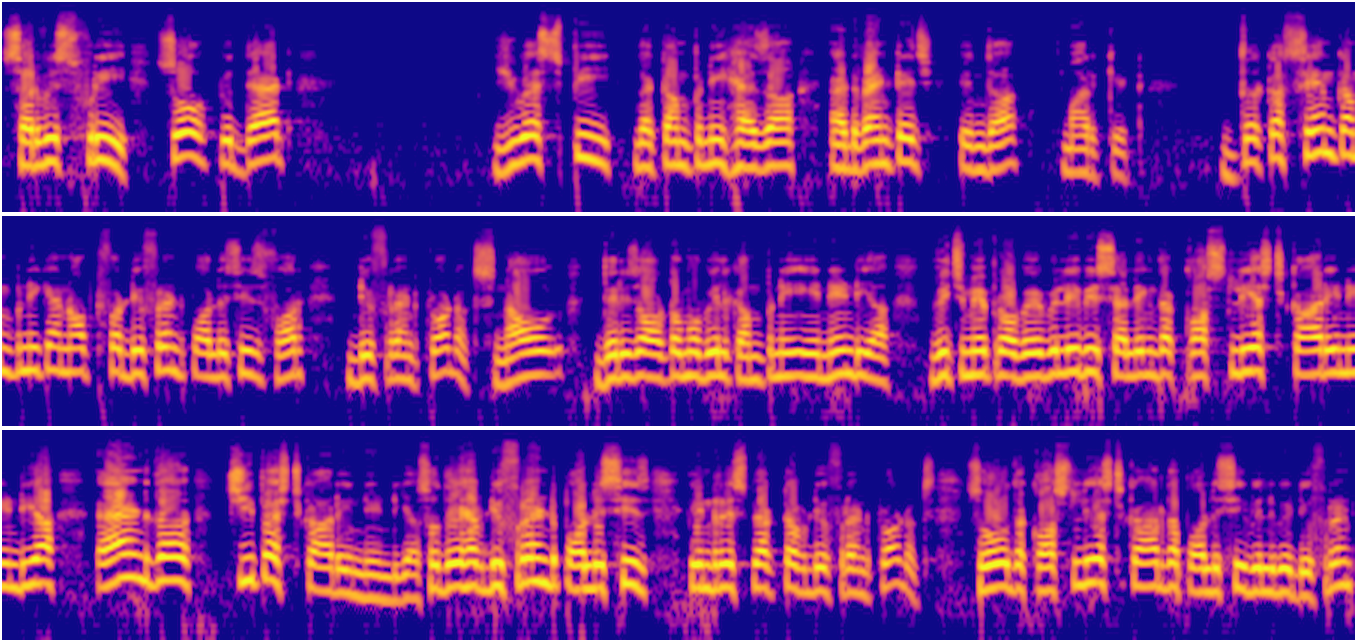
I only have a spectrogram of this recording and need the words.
service free. So, with that USP the company has a advantage in the market the same company can opt for different policies for different products. Now, there is an automobile company in India which may probably be selling the costliest car in India and the cheapest car in India. So, they have different policies in respect of different products. So, the costliest car the policy will be different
